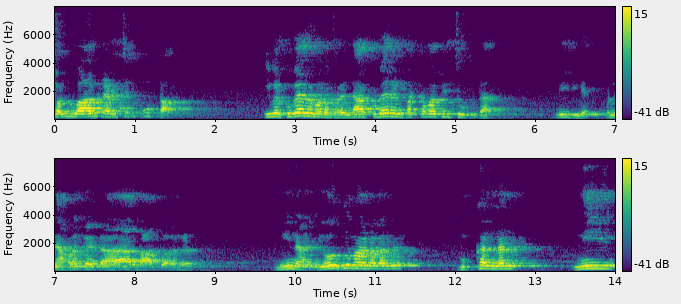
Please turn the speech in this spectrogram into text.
சொல்லுவார்னு நினச்சிட்டு கூப்பிட்டான். இவர் குபேரனோட ஃப்ரெண்டா குபேரன் பக்கமாக பிரித்து விட்டுட்டார். நீதிங்க. உடனே அவர் கேட்டார் பார்கவர் நீ ந- யோக்கியமானவர் முக்கண்ணன் நீ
